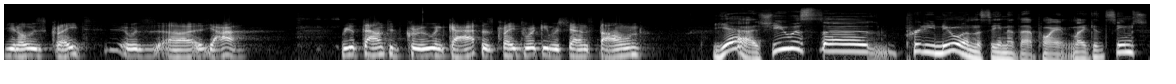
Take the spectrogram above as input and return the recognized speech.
you know it was great. It was uh, yeah. Real talented crew and cast. It was great working with Sharon Stone. Yeah, she was uh, pretty new on the scene at that point. Like, it seems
